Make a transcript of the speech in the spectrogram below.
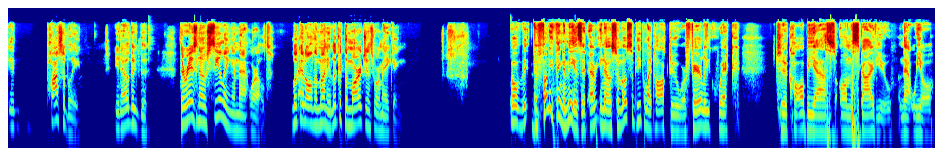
it possibly you know the, the there is no ceiling in that world look Right. at all the money look at the margins we're making Well, the, the funny thing to me is that you know, so most of the people I talk to were fairly quick to call BS on the SkyVue and that wheel,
